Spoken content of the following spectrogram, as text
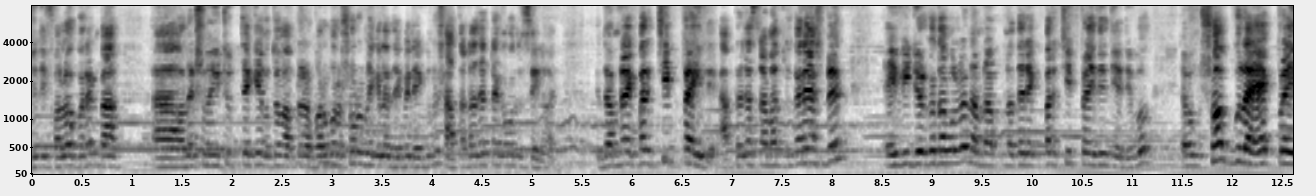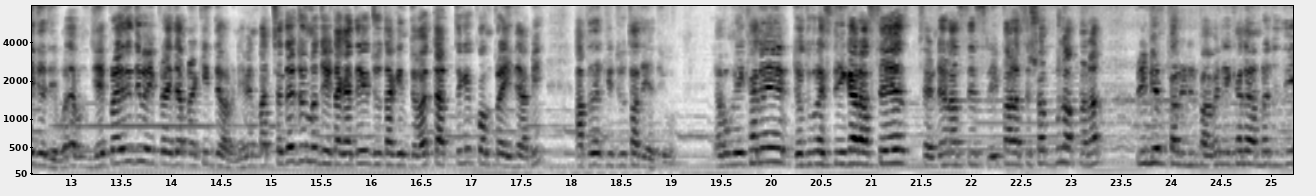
যদি ফলো করেন বা অনেক সময় ইউটিউব থেকে অথবা আপনারা বড় বড় শোরুমে গেলে দেখবেন এগুলো সাত, আট হাজার টাকার মতো সেল হয়। কিন্তু আমরা একবার চিপ প্রাইসে আপনারা জাস্ট আমার দোকানে আসবেন এই ভিডিওর কথা বলবেন, আমরা আপনাদের একবার চিপ প্রাইসে দিয়ে দিব এবং সবগুলো এক প্রাইসে দিব এবং যে প্রাইসে দিব, এই প্রাইসে আপনারা কিনতে পারবেন। ইভেন বাচ্চাদের জন্য যে টাকা দিয়ে জুতা কিনতে হয়, তার থেকে কম প্রাইসে আমি আপনাদেরকে জুতা দিয়ে দিব। এবং এখানে যতগুলো স্নিকার আছে স্যান্ডেল আছে স্লিপার আছে, সবগুলো আপনারা প্রিমিয়াম কোয়ালিটির পাবেন। এখানে আমরা যদি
